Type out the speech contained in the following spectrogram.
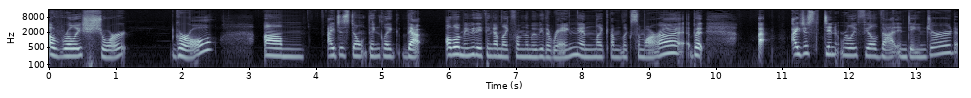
a really short girl. Um, I just don't think like that. Although maybe they think I'm like from the movie The Ring and like I'm like Samara, but I, I just didn't really feel that endangered.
